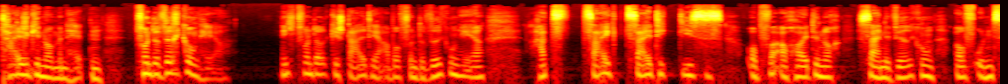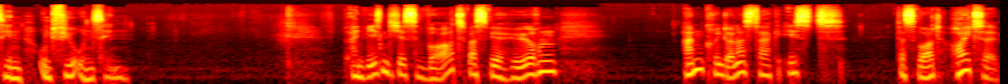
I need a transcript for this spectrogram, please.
teilgenommen hätten. Von der Wirkung her. Nicht von der Gestalt her, aber von der Wirkung her hat, zeigt zeitigt dieses Opfer auch heute noch seine Wirkung auf uns hin und für uns hin ein wesentliches Wort, was wir hören am Gründonnerstag, ist das Wort heute.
